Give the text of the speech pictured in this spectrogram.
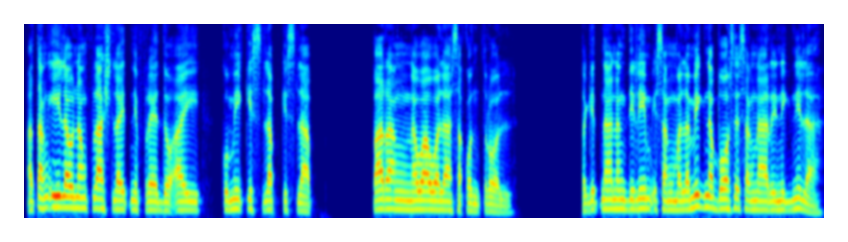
at ang ilaw ng flashlight ni Fredo ay kumikislap-kislap, parang nawawala sa kontrol. Sa gitna ng dilim, isang malamig na boses ang narinig nila.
